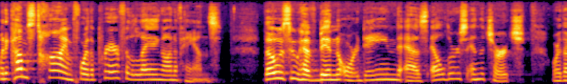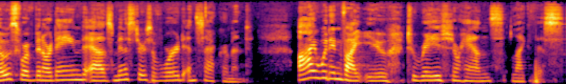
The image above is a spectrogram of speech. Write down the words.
When it comes time for the prayer for the laying on of hands, those who have been ordained as elders in the church, or those who have been ordained as ministers of word and sacrament, I would invite you to raise your hands like this.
